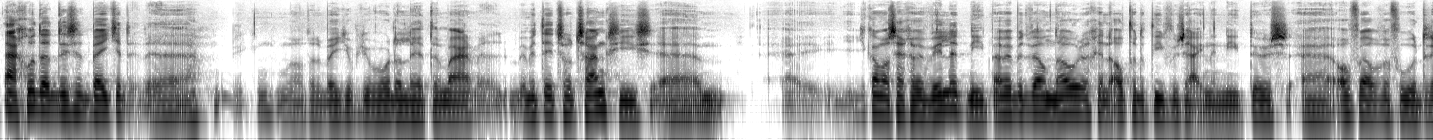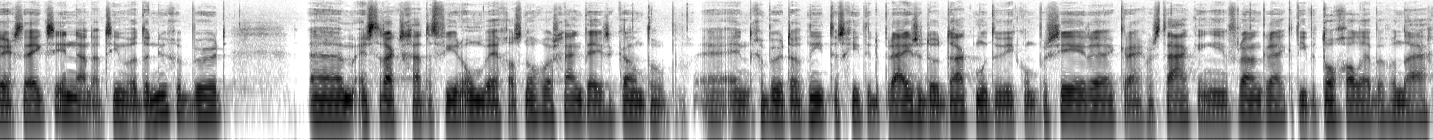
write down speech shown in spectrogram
Nou goed, dat is het beetje. eh, ik moet altijd een beetje op je woorden letten. Maar met dit soort sancties. ehm, eh, je kan wel zeggen, we willen het niet, maar we hebben het wel nodig en de alternatieven zijn er niet. Dus eh, ofwel we voeren het rechtstreeks in, nou dat zien we wat er nu gebeurt. Ehm, en straks gaat het via een omweg alsnog waarschijnlijk deze kant op. En gebeurt dat niet, dan schieten de prijzen door het dak, moeten we weer compenseren. Krijgen we stakingen in Frankrijk, die we toch al hebben vandaag.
